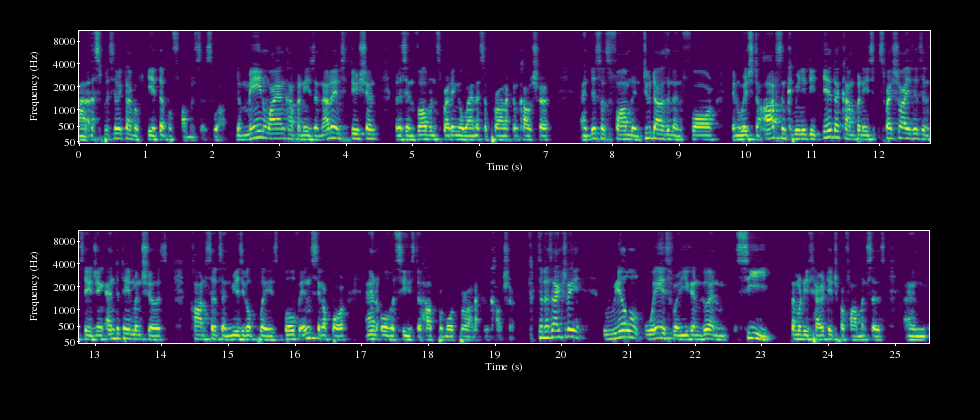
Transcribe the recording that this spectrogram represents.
uh, a specific type of theater performance as well. The main wayang company is another institution that is involved in spreading awareness of Peranakan culture and this was formed in 2004 in which the arts and community theater companies specializes in staging entertainment shows concerts and musical plays both in singapore and overseas to help promote peranakan culture so there's actually real ways where you can go and see some of these heritage performances and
